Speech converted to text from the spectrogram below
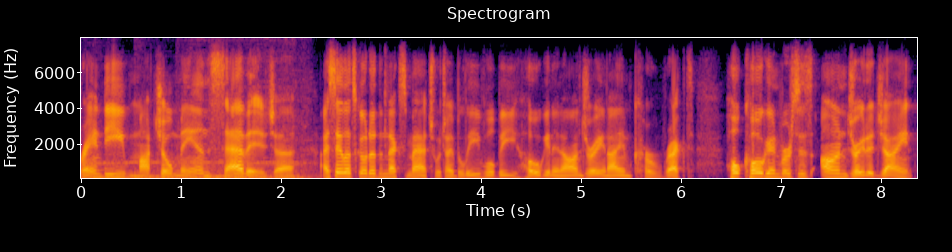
Randy Macho Man Savage. Uh, I say let's go to the next match, which I believe will be Hogan and Andre, and I am correct. Hulk Hogan versus Andre the Giant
